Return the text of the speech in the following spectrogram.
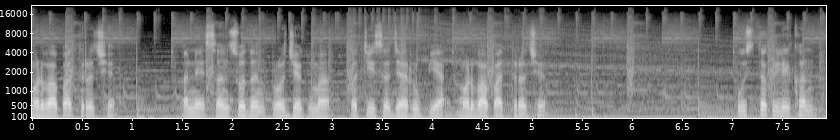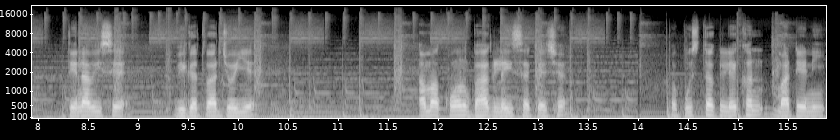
મળવાપાત્ર છે. અને સંશોધન પ્રોજેક્ટમાં પચીસ હજાર રૂપિયા મળવાપાત્ર છે. પુસ્તક લેખન તેના વિશે વિગતવાર જોઈએ. આમાં કોણ ભાગ લઈ શકે છે? તો પુસ્તક લેખન માટેની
